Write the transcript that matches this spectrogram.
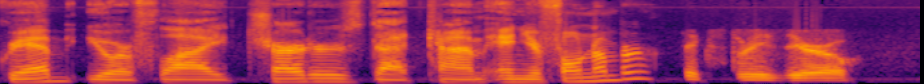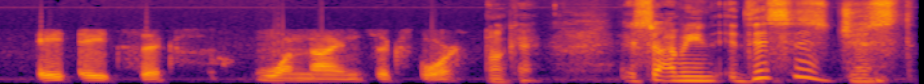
grabyourflycharters.com and your phone number 630-886-1964. okay so i mean this is just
